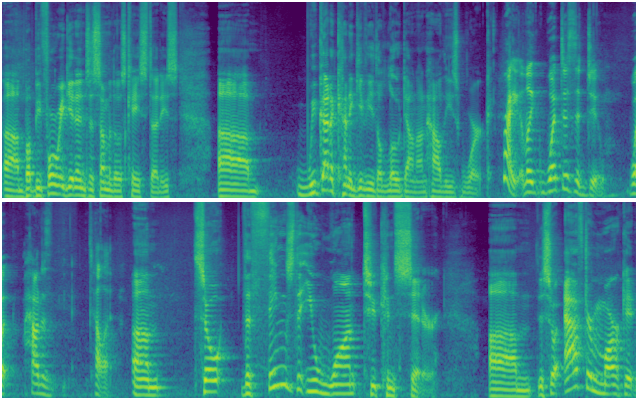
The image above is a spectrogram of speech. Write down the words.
Um, but before we get into some of those case studies, um, we've got to kind of give you the lowdown on how these work. Right. Like, what does it do? What? How does? Tell it. So the things that you want to consider. Um, so aftermarket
